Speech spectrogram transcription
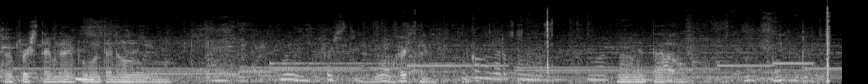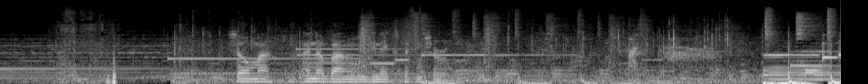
So, first time namin pumunta ng Rome. Hmm, first time. Oh, first time. Huwag kang magarap ng mga tao. So, ma, ano bang ina-expect mo sa Rome? Thank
